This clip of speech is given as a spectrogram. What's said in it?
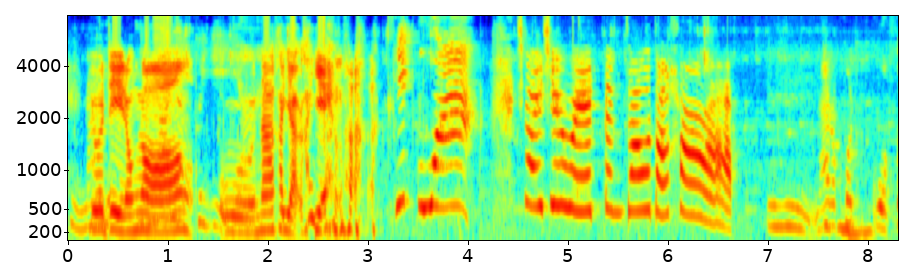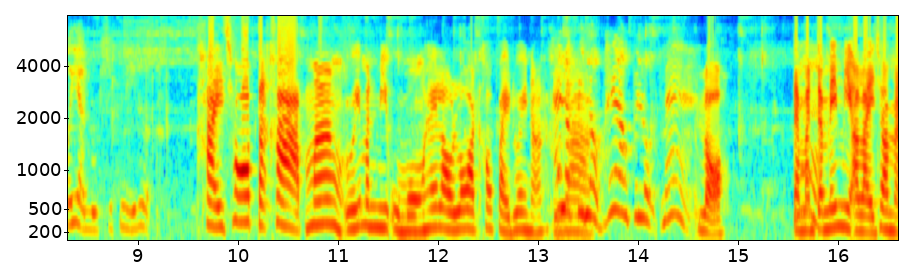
เห็นหาดูดิน้องๆคือหยิบโอ้นะหน้าขยะแขยงมากพี่กลัวใช้ชีวิตเป็นเจ้าตะขาบอืมถ้าเราคนกลัวก็อยากดูคลิปนี้เถอะ ใครชอบตะขาบมั่งเอ้ยมันมีอุโมงค์ให้เราลอดเข้าไปด้วยนะให้เราไปหลบให้เราไปหลบแม่หรอ แต่มันจะไม่มีอะไรใช่ไหม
